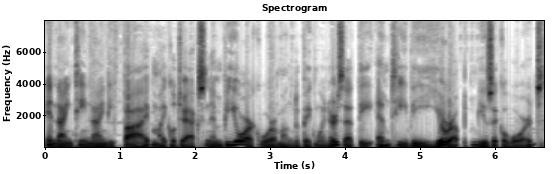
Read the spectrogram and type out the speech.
In 1995, Michael Jackson and Bjork were among the big winners at the MTV Europe Music Awards.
